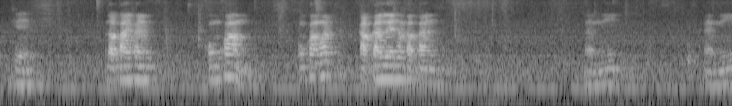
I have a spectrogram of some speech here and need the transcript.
โอเคต่อไปใครคงความคงความว่ากลับกันเลยทำกลับกัน แบบนี้ แบบนี้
